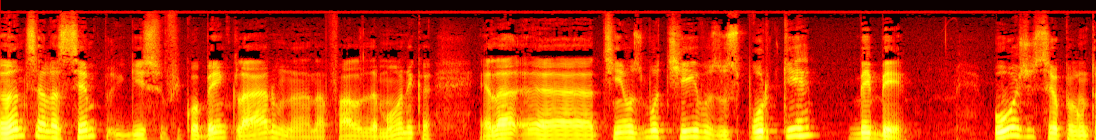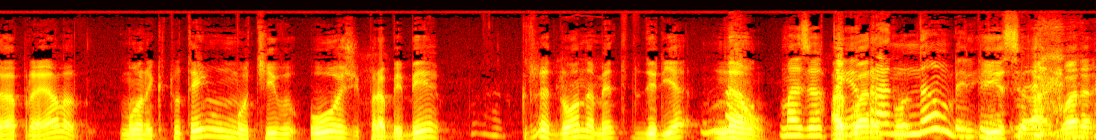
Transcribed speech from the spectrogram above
Antes ela sempre, isso ficou bem claro na, na fala da Mônica, ela uh, tinha os motivos, os porquê beber. Hoje, se eu perguntar para ela, Mônica, tu tem um motivo hoje para beber? Redondamente tu diria não. não mas eu tenho para não beber. Isso, agora,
